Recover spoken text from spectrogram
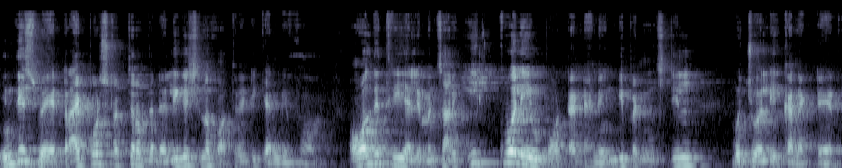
in this way tripod structure of the delegation of authority can be form all the three elements are equally important and independent still mutually connected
